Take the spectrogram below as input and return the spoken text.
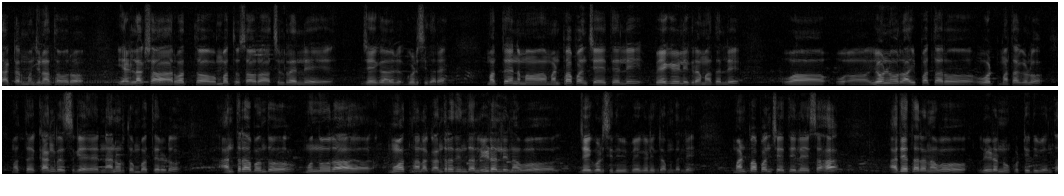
ಡಾಕ್ಟರ್ ಮಂಜುನಾಥ್ ಅವರು ಎರಡು ಲಕ್ಷ ಅರವತ್ತು ಒಂಬತ್ತು ಸಾವಿರ ಚಿಲ್ಲರೆಯಲ್ಲಿ ಜಯಗೊಳಿಸಿದ್ದಾರೆ ಮತ್ತು ನಮ್ಮ ಮಂಟಪ ಪಂಚಾಯಿತಿಯಲ್ಲಿ ಬೇಗೇಳಿ ಗ್ರಾಮದಲ್ಲಿ ಏಳ್ನೂರ ಇಪ್ಪತ್ತಾರು ಓಟ್ ಮತಗಳು ಮತ್ತು ಕಾಂಗ್ರೆಸ್ಗೆ ನಾನ್ನೂರ ತೊಂಬತ್ತೆರಡು. ಅಂತರ ಬಂದು ಮುನ್ನೂರ ಮೂವತ್ತ್ನಾಲ್ಕು ಅಂತರದಿಂದ ಲೀಡಲ್ಲಿ ನಾವು ಜಯಗೊಳಿಸಿದ್ದೀವಿ ಬೇಗಳಿ ಗ್ರಾಮದಲ್ಲಿ. ಮಂಟಪ ಪಂಚಾಯಿತಿಯಲ್ಲಿ ಸಹ ಅದೇ ಥರ ನಾವು ಲೀಡನ್ನು ಕೊಟ್ಟಿದ್ದೀವಿ ಅಂತ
